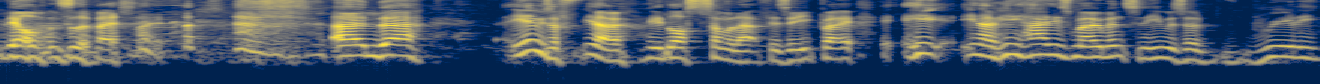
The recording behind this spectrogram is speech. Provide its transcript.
the old ones are the best. and uh, he was a, you know, he'd lost some of that physique, but he, you know, he had his moments and he was a really,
